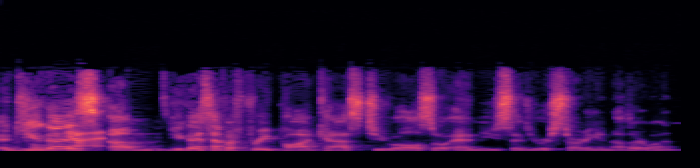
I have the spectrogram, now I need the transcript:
and do you guys, yeah. um, you guys have a free podcast too, also, and you said you were starting another one.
